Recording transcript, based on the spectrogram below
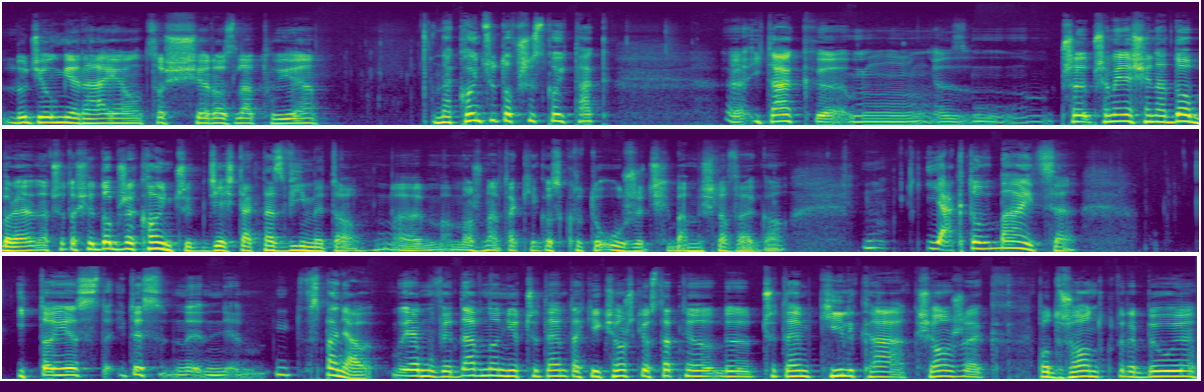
ludzie umierają, coś się rozlatuje. Na końcu to wszystko i tak i tak mm, prze, przemienia się na dobre, znaczy to się dobrze kończy gdzieś tak nazwijmy to. E, można takiego skrótu użyć chyba myślowego. Jak to w bajce. I to jest, i to jest wspaniałe. Ja mówię, dawno nie czytałem takiej książki. Ostatnio e, czytałem kilka książek pod rząd, które były,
